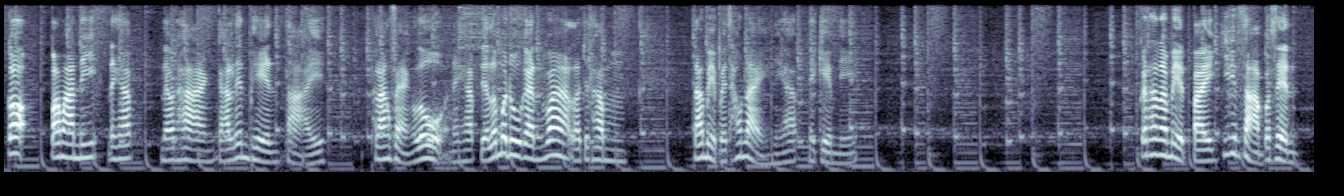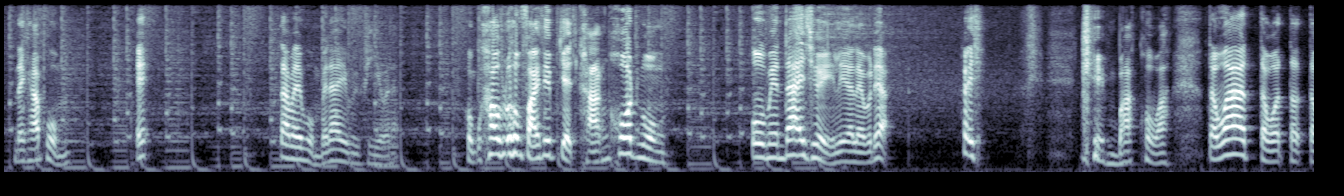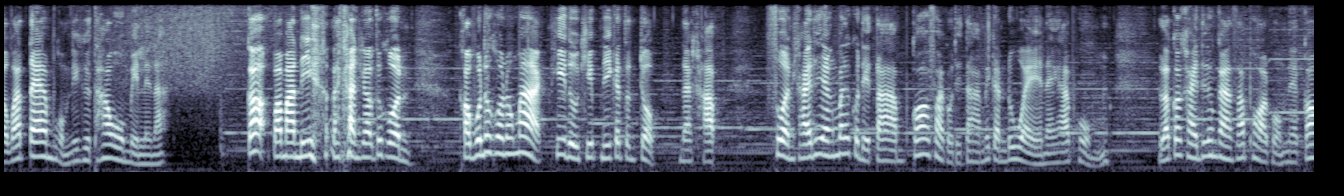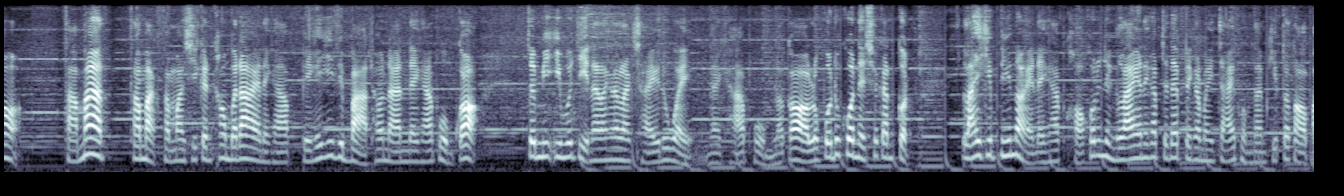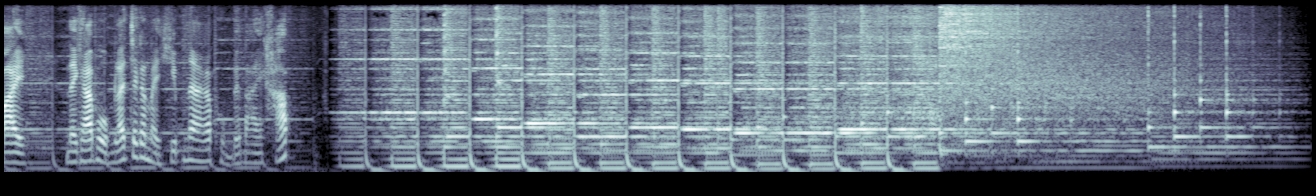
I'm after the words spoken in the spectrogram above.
ก็ประมาณนี้นะครับ แนวทางการเล่นเพลนสายพลังแฝงโล่นะครับ เดี๋ยวเรามาดูกันว่าเราจะทำดาเมจไปเท่าไหร่นะครับในเกมนี้ ก็ทำดาเมจไป 23%นะครับผม เอ๊ะต่ทำไมผมไม่ได้ MVP วะเนี่ยผมเข้าร่วมไฟ17 ครั้งโคตรงง โอเมนได้เฉยเลยอะไรวะเนี่ย เฮ้ย เกมบั๊กเหรอวะ แต่ว่าแต่ว่าแต่แต่ว่าแต้มผมนี่คือเท่าโอเมนเลยนะ ก็ประมาณนี้แล้วกันครับทุกคน ขอบคุณทุกคนมากๆที่ดูคลิปนี้กันจนจบนะครับ ส่วนใครที่ยังไม่ได้กดติดตาม ก็ฝากกดติดตามให้กันด้วยนะครับผม แล้วก็ใครที่ต้องการซัพพอร์ตผมเนี่ยก็สามารถสมัครสมาชิกกันเข้ามาได้นะครับ เพียงแค่20 บาทเท่านั้นนะครับ ผมก็จะมีอีโมจิน่ารักน่ารักใช้ด้วยนะครับผมแล้วก็รบกวนทุกคนเนี่ยช่วยกันกดไลค์คลิปนี้หน่อยนะครับ ขอคนหนึ่งไลค์นะครับจะได้เป็นกำลังใจให้ผมทำคลิปต่อๆไปนะครับผมแล้วเจอกันใหม่คลิปหน้าครับผมบ๊ายบายครับ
